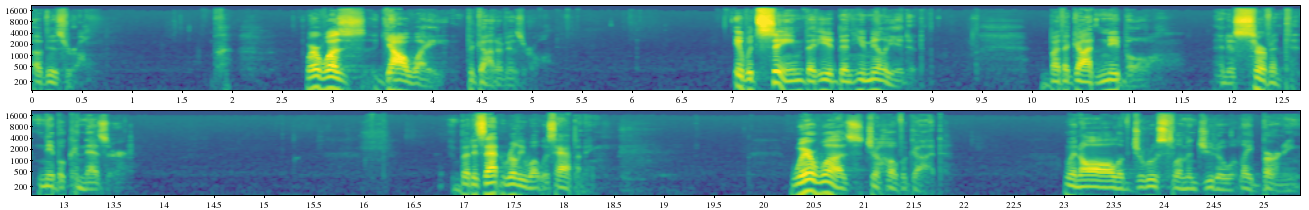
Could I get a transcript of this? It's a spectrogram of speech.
of Israel? Where was Yahweh, the God of Israel? It would seem that he had been humiliated by the god Nebo and his servant Nebuchadnezzar. But is that really what was happening? Where was Jehovah God when all of Jerusalem and Judah lay burning?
